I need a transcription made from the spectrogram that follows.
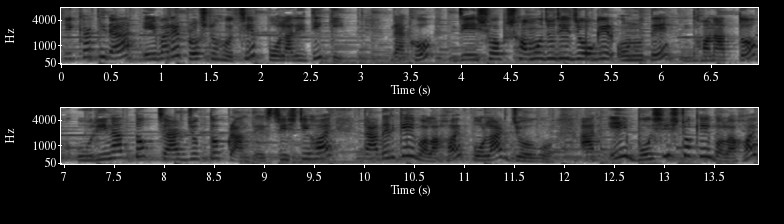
শিক্ষার্থীরা, এবারের প্রশ্ন হচ্ছে পোলারিটি কি? দেখো, যেসব সমযোজী যৌগের অণুতে ধনাত্মক ও ঋণাত্মক চার্জযুক্ত প্রান্তের সৃষ্টি হয়, তাদেরকেই বলা হয় পোলার যৌগ। আর এই বৈশিষ্ট্যকেই বলা হয়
